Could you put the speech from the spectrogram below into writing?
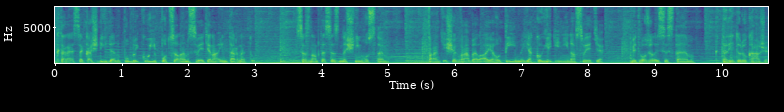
které se každý den publikují po celém světě na internetu. Seznamte se s dnešním hostem. František Vrabel a jeho tým jako jediní na světě vytvořili systém, který to dokáže.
